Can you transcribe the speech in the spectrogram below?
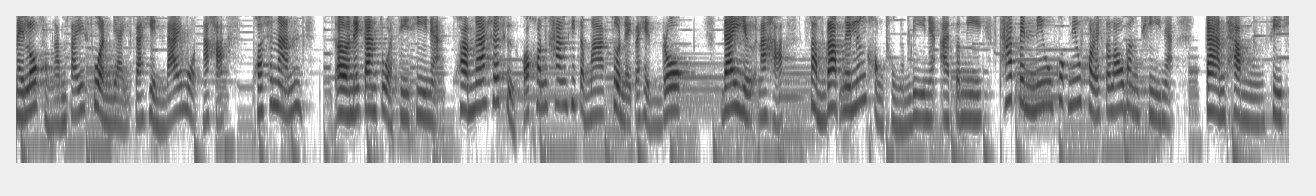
ในโลกของลำไส้ส่วนใหญ่จะเห็นได้หมดนะคะ เพราะฉะนั้นในการตรวจ CT เนี่ยความน่าเชื่อถือก็ค่อนข้างที่จะมาก ส่วนใหญ่จะเห็นโรคได้เยอะนะคะสำหรับในเรื่องของถุงน้ำดีเนี่ยอาจจะมีถ้าเป็นนิ้วพวกนิ้วคอเลสเตอรอลบางทีเนี่ยการทำ CT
